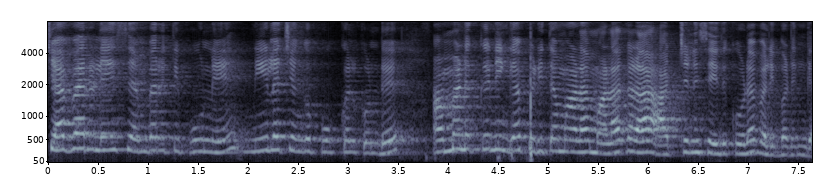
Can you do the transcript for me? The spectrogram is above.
செவ்வரளி செம்பருத்தி பூன்னு நீலச்செங்கு பூக்கள் கொண்டு அம்மனுக்கு நீங்கள் பிடித்தமான மலர்களை அர்ச்சனை செய்து கூட வழிபடுங்க.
